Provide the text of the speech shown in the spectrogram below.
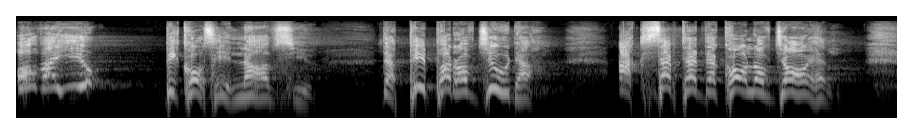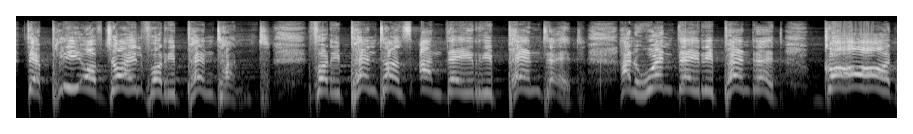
over you because He loves you. The people of Judah accepted the call of Joel the plea of Joel for repentance, for repentance, and they repented. And when they repented, God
